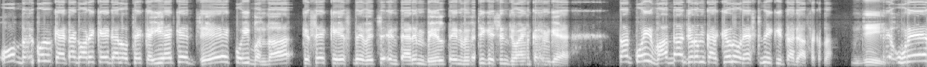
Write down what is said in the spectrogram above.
ਉਹ ਬਿਲਕੁਲ ਕੈਟਾਗੋਰਿਕ ਇਹ ਗੱਲ ਉੱਥੇ ਕਹੀ ਹੈ ਕਿ ਜੇ ਕੋਈ ਬੰਦਾ ਕਿਸੇ ਕੇਸ ਦੇ ਵਿੱਚ ਇੰਟਰਿਮ ਬੇਲ ਤੇ ਇਨਵੈਸਟੀਗੇਸ਼ਨ ਜੁਆਇਨ ਕਰਨ ਗਿਆ ਤਾਂ ਕੋਈ ਵਾਧਾ ਜੁਰਮ ਕਰਕੇ ਉਹਨੂੰ ਅਰੈਸਟ ਨਹੀਂ ਕੀਤਾ ਜਾ ਸਕਦਾ। ਜੀ। ਤੇ ਉਰੇ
